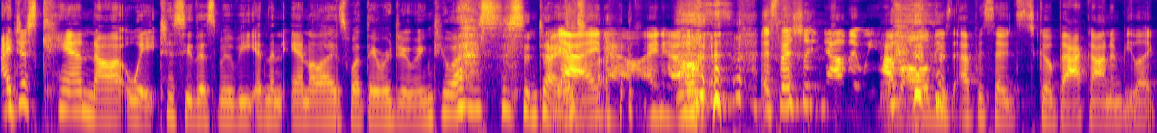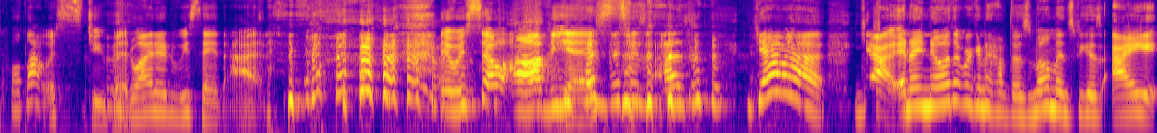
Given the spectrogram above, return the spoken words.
I- just cannot wait to see this movie and then analyze what they were doing to us this entire yeah, I know, I know. Especially now that we have all these episodes to go back on and be like, well, that was stupid. Why did we say that? it was so obvious. Because this is as yeah, yeah, and I know that we're gonna have those moments because I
